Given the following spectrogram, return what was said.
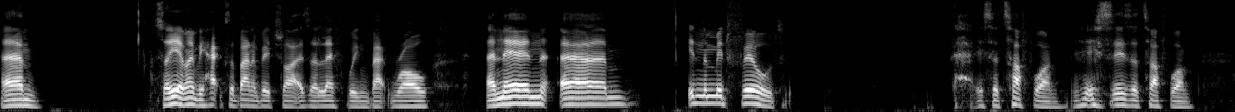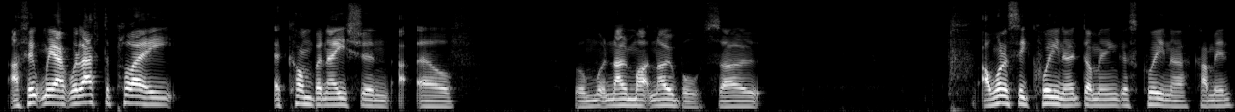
Um, so yeah, maybe Haksabanovic like as a left wing back role. And then um, in the midfield, it's a tough one. It is a tough one. I think we have, we'll have to play a combination of well, no Mark Noble. So I want to see Quina, Domingos Quina, come in.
